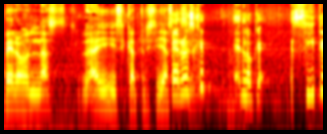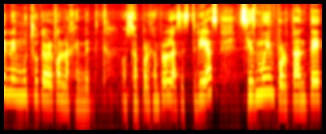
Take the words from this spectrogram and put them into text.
Pero las hay cicatricillas. Pero que es sí. que lo que sí tiene mucho que ver con la genética. O sea, por ejemplo, las estrías, sí es muy importante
